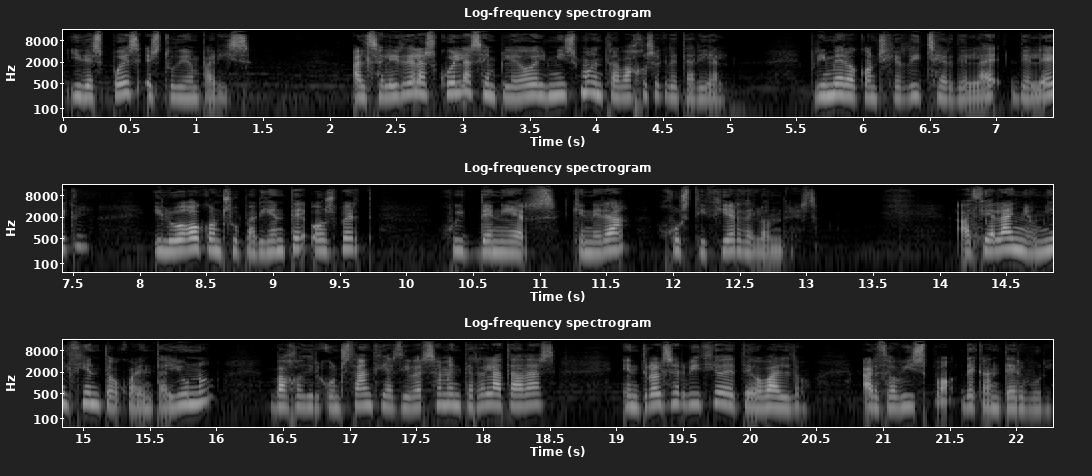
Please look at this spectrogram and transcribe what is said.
y después estudió en París. Al salir de la escuela se empleó él mismo en trabajo secretarial, primero con Sir Richard de L'Aigle y luego con su pariente Osbert Huitdeniers, quien era justicier de Londres. Hacia el año 1141, bajo circunstancias diversamente relatadas, entró al servicio de Teobaldo, arzobispo de Canterbury,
